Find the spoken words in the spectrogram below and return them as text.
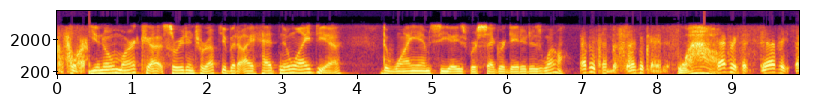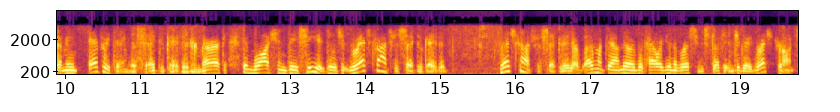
before. You know, Mark, uh, sorry to interrupt you, but I had no idea the YMCA's were segregated as well. Everything was segregated. Wow. Everything, every, I mean, everything was segregated in America. In Washington D.C., there was restaurants were segregated. Restaurants were segregated. I went down there with Howard University and started to integrate restaurants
